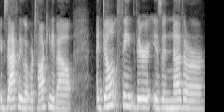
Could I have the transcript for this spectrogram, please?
exactly what we're talking about. I don't think there is another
